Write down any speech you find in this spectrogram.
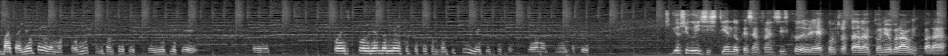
batalló, pero demostró mucho. Entonces, este, yo creo que eh, pues podrían darle ese puesto a San Francisco y yo creo que se llevan al final partido. Yo sigo insistiendo que San Francisco debería contratar a Antonio Brown para,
